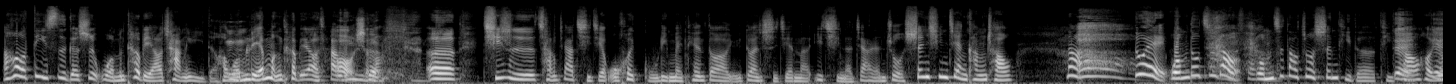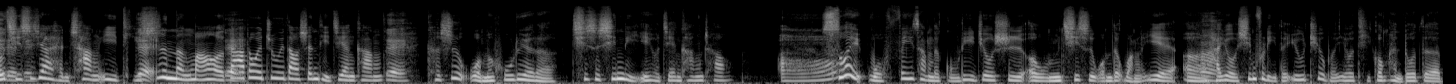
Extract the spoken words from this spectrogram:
然后第四个是我们特别要倡议的哈，我们联盟特别要倡议的。呃，其实长假期间，我会鼓励每天都要有一段时间呢，一起呢家人做身心健健康操，那对我们都知道，我们知道做身体的体操哈，尤其是现在很倡议体适能嘛哈，大家都会注意到身体健康。对，可是我们忽略了，其实心里也有健康操。哦。所以我非常的鼓励，就是呃，我们其实我们的网页呃，还有幸福里的 YouTube 也有提供很多的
